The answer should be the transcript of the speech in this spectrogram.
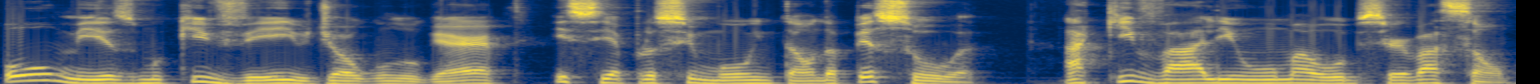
ou mesmo que veio de algum lugar e se aproximou então da pessoa. Aqui vale uma observação.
